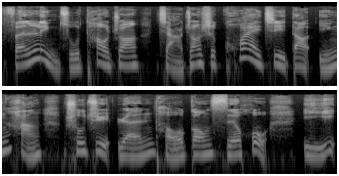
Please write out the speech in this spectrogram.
粉领族套装，假装是会计到银行出具人头公司户，以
